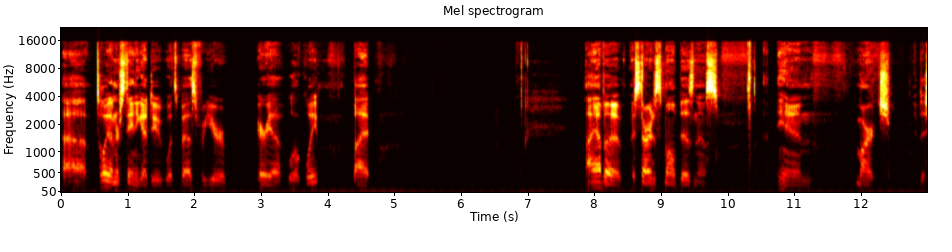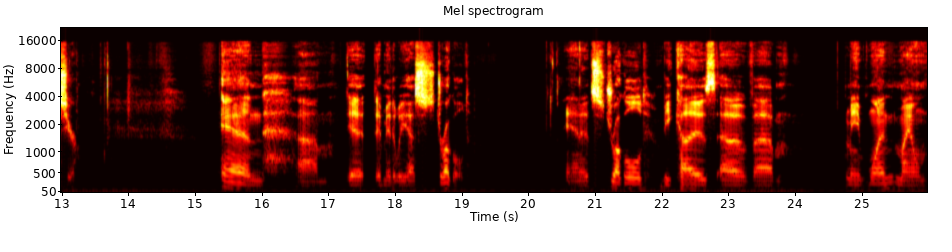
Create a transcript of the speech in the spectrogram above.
Uh, totally understand you got to do what's best for your area locally, but I have a I started a small business in March of this year, and um, it admittedly has struggled, and it's struggled because of um, I mean, one my own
